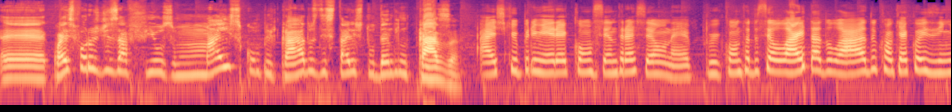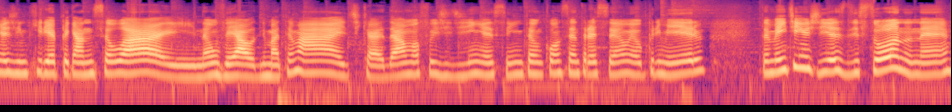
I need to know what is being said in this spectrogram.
é, quais foram os desafios mais complicados de estar estudando em casa? Acho que o primeiro é concentração, né? Por conta do celular estar tá do lado, qualquer coisinha a gente queria pegar no celular e não ver aula de matemática, dar uma fugidinha assim. Então, concentração é o primeiro. Também tinha os dias de sono, né?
